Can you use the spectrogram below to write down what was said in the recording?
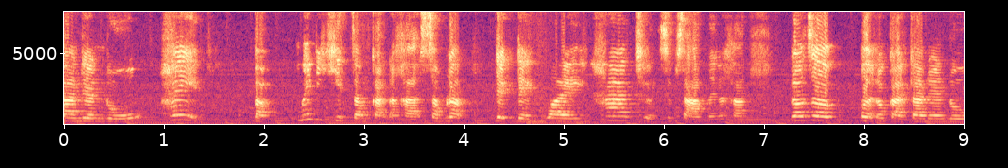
การเรียนรู้ให้แบบไม่มีขีดจำกัดนะคะสำหรับเด็กๆวัย5ถึง13 เลยนะคะ เราจะเปิดโอกาสการเรียนรู้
